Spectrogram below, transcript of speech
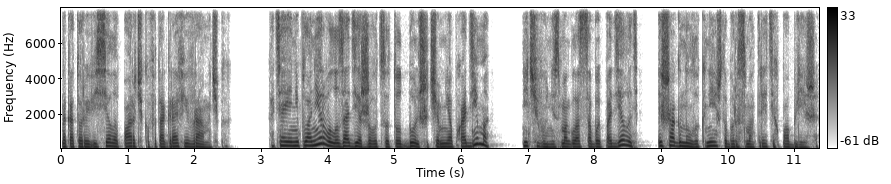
на которой висела парочка фотографий в рамочках. Хотя я не планировала задерживаться тут дольше, чем необходимо, ничего не смогла с собой поделать и шагнула к ней, чтобы рассмотреть их поближе.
